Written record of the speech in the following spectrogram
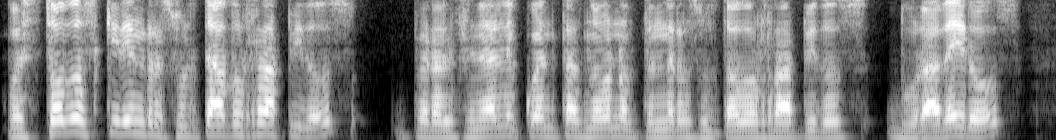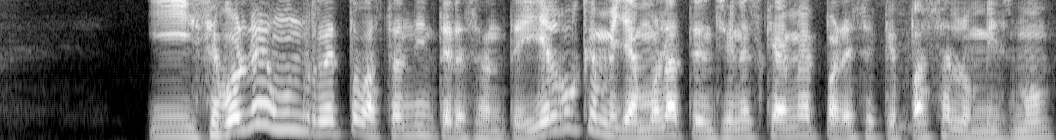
pues todos quieren resultados rápidos, pero al final de cuentas no van a obtener resultados rápidos duraderos. Y se vuelve un reto bastante interesante. Y algo que me llamó la atención es que a mí me parece que pasa lo mismo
